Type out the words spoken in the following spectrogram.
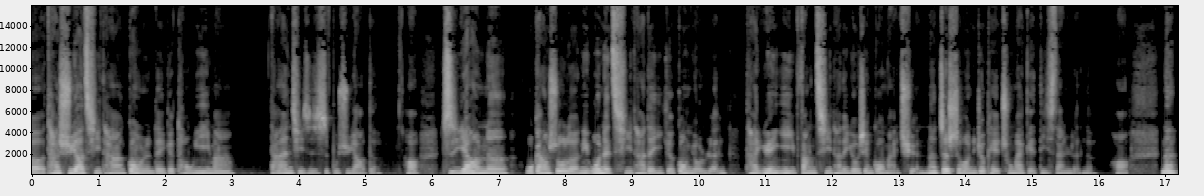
呃，他需要其他共有人的一个同意吗？答案其实是不需要的。好、只要呢，我刚刚说了，你问了其他的一个共有人，他愿意放弃他的优先购买权，那这时候你就可以出卖给第三人了。好、那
